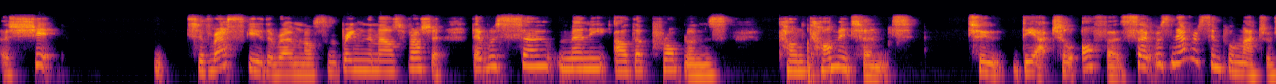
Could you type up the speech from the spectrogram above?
a ship to rescue the Romanovs and bring them out of Russia. There were so many other problems concomitant to the actual offer. So it was never a simple matter of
